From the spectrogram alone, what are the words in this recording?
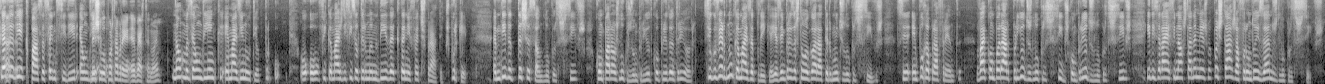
Cada ah, dia que passa sem decidir é um dia. Deixou que... a porta aberta, não é? Não, mas é um dia em que é mais inútil. Ou, ou fica mais difícil ter uma medida que tenha efeitos práticos. Porquê? A medida de taxação de lucros excessivos compara os lucros de um período com o período anterior. Se o governo nunca mais aplica e as empresas estão agora a ter muitos lucros excessivos, se empurra para a frente, vai comparar períodos de lucros excessivos com períodos de lucros excessivos e dizer, ah, afinal está na mesma. Pois está, já foram dois anos de lucros excessivos.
